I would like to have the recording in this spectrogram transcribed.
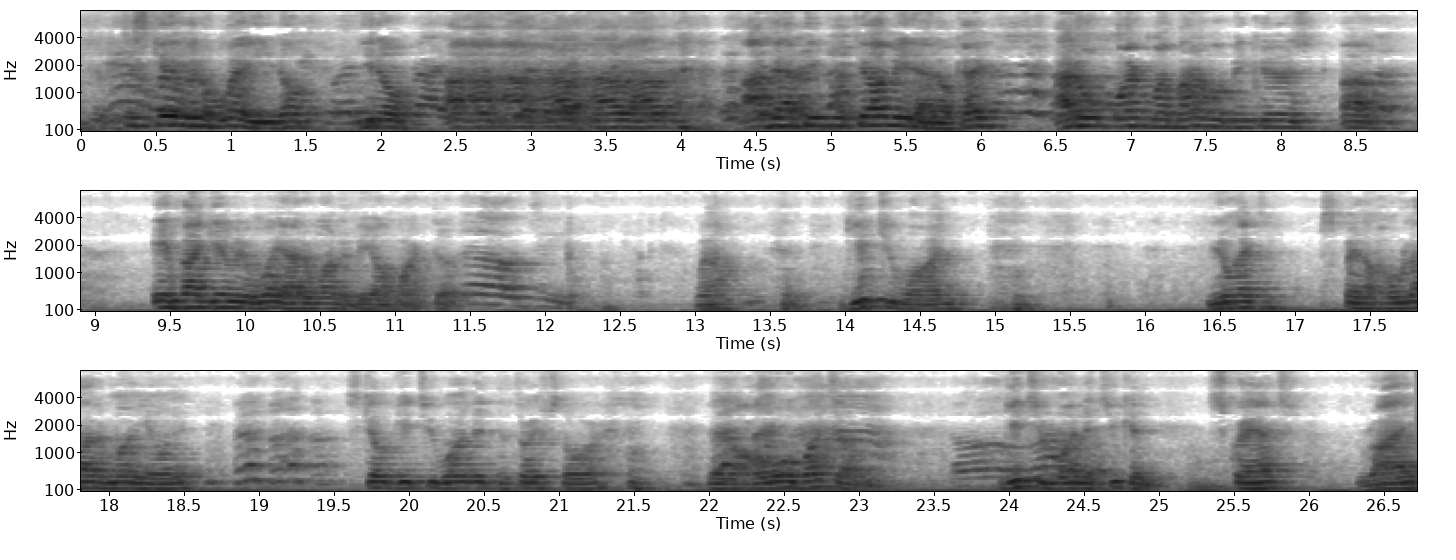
just give it away. You know, you know. I, I, I, I, I, I've had people tell me that. Okay, I don't mark my Bible because uh, if I give it away, I don't want to be all marked up. Oh. Well, get you one. You don't have to spend a whole lot of money on it. Just go get you one at the thrift store. There's a whole bunch of them. Get you one that you can scratch, write,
